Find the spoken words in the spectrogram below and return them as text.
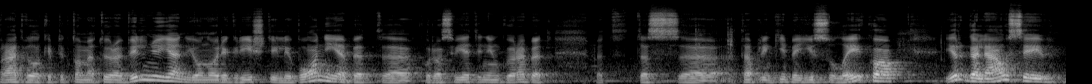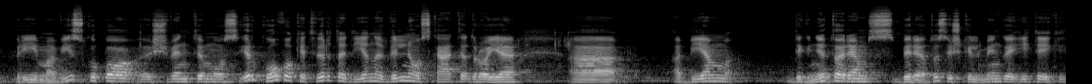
Radvila kaip tik tuo metu yra Vilniuje, jau nori grįžti į Livoniją, bet, kurios vietininkų yra, bet, bet tas, ta aplinkybė jį sulaiko. Ir galiausiai priima vyskupo šventimus ir kovo ketvirtą dieną Vilniaus katedroje abiem dignitoriams biretus iškilmingai įteikė,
